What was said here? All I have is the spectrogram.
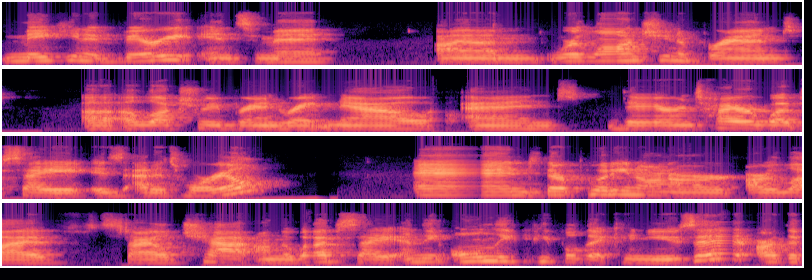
making it very intimate. Um, we're launching a brand a, luxury brand right now, and their entire website is editorial. And they're putting on our, our lifestyle chat on the website, and the only people that can use it are the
